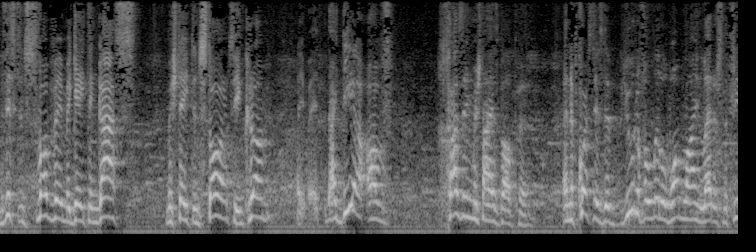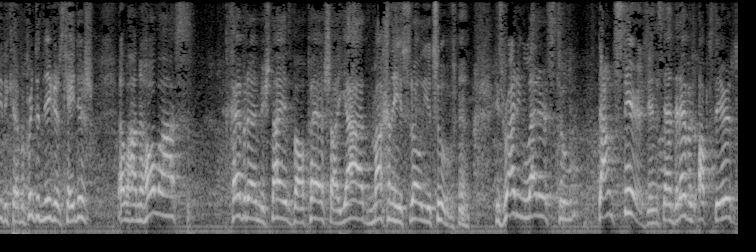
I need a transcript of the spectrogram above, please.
Me geht in Gas, me steht in in Kram. The idea of Chazering Mishnah is Balpeh. And of course, there's the beautiful little one-line letters from the Frierdiker Rebbe, printed in Igros Kedish. El Hanholas, Chevre, Mishnayis, Shayad, Machne Yisrael, Yitzuv. He's writing letters to downstairs. You understand? The Rebbe is upstairs,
